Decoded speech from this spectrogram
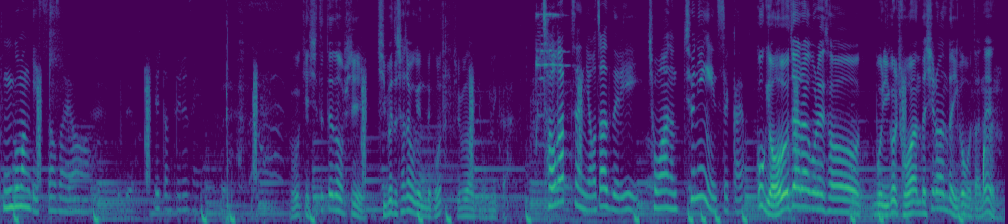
궁금한 게 있어서요. 네, 뭔데요? 일단 들으세요. 뭐 이렇게 시도 때도 없이 집에도 찾아오겠는데 곧 질문할 게 뭡니까? 저 같은 여자들이 좋아하는 튜닝이 있을까요? 꼭 여자라고 해서 뭐 이걸 좋아한다 싫어한다 이거보다는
